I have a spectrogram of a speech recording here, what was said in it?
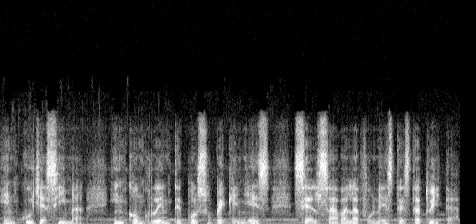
en cuya cima, incongruente por su pequeñez, se alzaba la funesta estatuita.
